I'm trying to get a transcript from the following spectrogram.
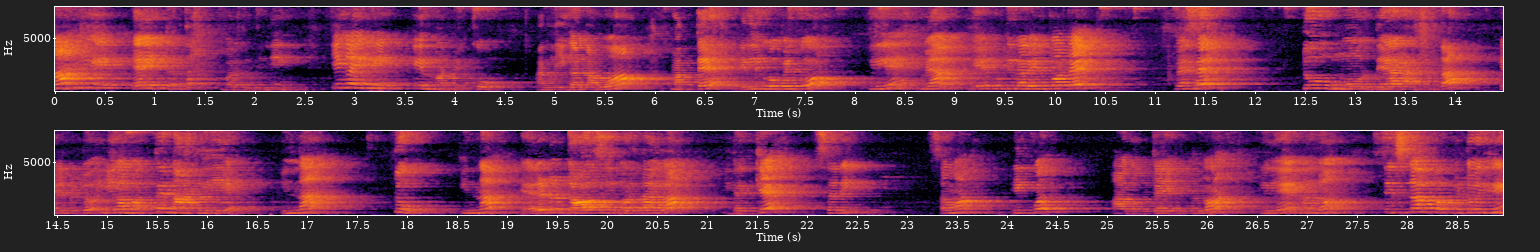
ನಾನು ಇಲ್ಲಿ ಏಟ್ ಅಂತ ಬರೆದಿದ್ದೀನಿ. ಈಗ ಇಲ್ಲಿ ಏನು ಮಾಡಬೇಕು? ಅಲ್ಲೀಗ ನಾವು ಮತ್ತೆ ಎಲ್ಲಿಗೆ ಹೋಗ್ಬೇಕು? ಇಲ್ಲಿ ಮ್ಯಾಮ್ ಏನು ಕೊಟ್ಟಿದ್ದಾರೆ important message two more dash ಅಂತ ಹೇಳ್ಬಿಟ್ಟು ಈಗ ಮತ್ತೆ ನಾನಿಲ್ಲಿ ಇನ್ನ ಟೂ ಇನ್ನ ಎರಡು ಇಲ್ಲಿ ಬರೆದಾಗ ಇದಕ್ಕೆ ಸರಿ, ಸಮ ಈಕ್ವಲ್ ಆಗುತ್ತೆ. ಅಲ್ವಾ? ಇಲ್ಲಿ ನಾನು ಸಿಕ್ಸ್ ಕೊಟ್ಬಿಟ್ಟು ಇಲ್ಲಿ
